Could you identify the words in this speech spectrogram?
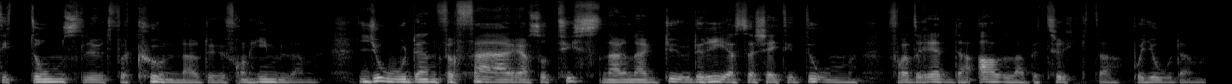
Ditt domslut förkunnar du från himlen. Jorden förfäras och tystnar när Gud reser sig till dom för att rädda alla betryckta på jorden.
